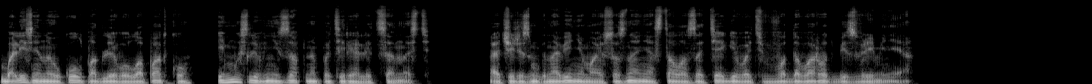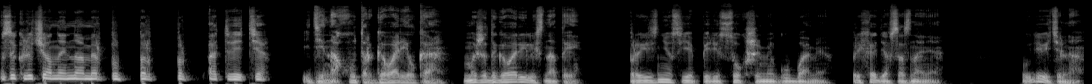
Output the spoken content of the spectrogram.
Болезненный укол под левую лопатку, и мысли внезапно потеряли ценность. А через мгновение мое сознание стало затягивать в водоворот безвремени. Заключенный номер п -п -п ответьте. Иди на хутор, говорилка. Мы же договорились на ты, произнес я пересохшими губами, приходя в сознание. Удивительно,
